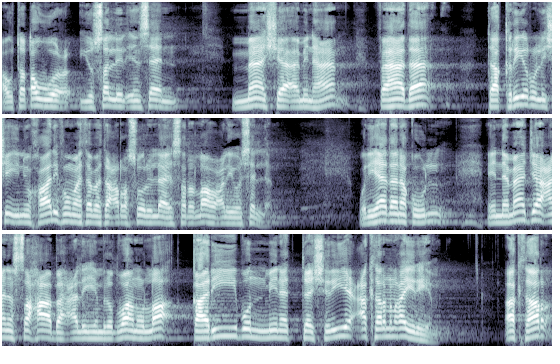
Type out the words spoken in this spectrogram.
أو تطوع يصلي الإنسان ما شاء منها فهذا تقرير لشيء يخالف ما ثبت عن رسول الله صلى الله عليه وسلم. ولهذا نقول إن ما جاء عن الصحابة عليهم رضوان الله قريب من التشريع أكثر من غيرهم أكثر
